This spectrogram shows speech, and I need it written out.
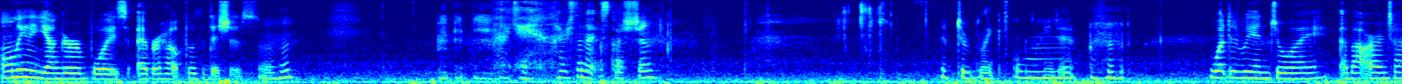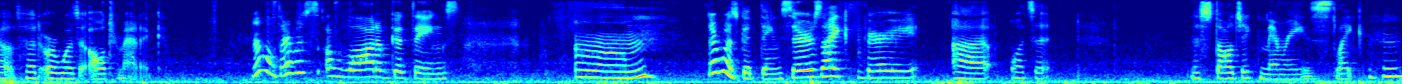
Only the younger boys ever helped with the dishes. Mm-hmm. okay, here's the next question. You have to like read it. What did we enjoy about our childhood, or was it all traumatic? no, there was a lot of good things. Um, There was good things. There's like very, uh, what's it? Nostalgic memories, like mhm.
